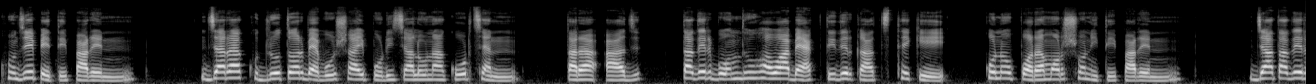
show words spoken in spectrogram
খুঁজে পেতে পারেন। যারা ক্ষুদ্রতর ব্যবসায় পরিচালনা করছেন, তারা আজ তাদের বন্ধু হওয়া ব্যক্তিদের কাছ থেকে কোনো পরামর্শ নিতে পারেন, যা তাদের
